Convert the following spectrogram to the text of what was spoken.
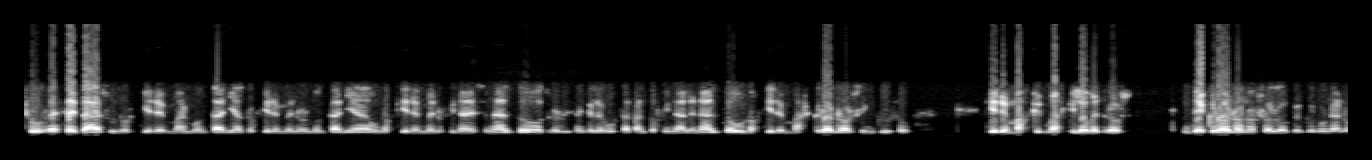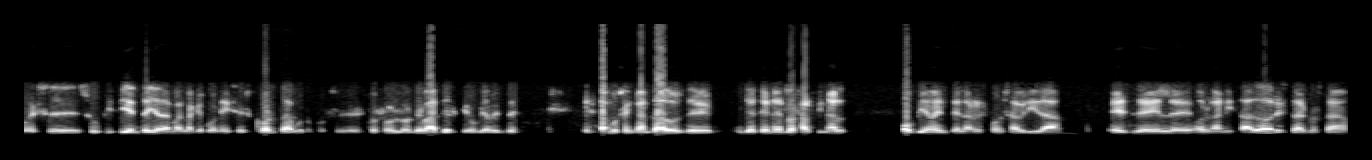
sus recetas, unos quieren más montaña, otros quieren menos montaña, unos quieren menos finales en alto, otros dicen que les gusta tanto final en alto, unos quieren más cronos, incluso quieren más, más kilómetros de crono, no solo que con una no es eh, suficiente y además la que ponéis es corta, bueno, pues eh, estos son los debates que obviamente estamos encantados de, tenerlos. Al final, obviamente la responsabilidad es del eh, organizador, esta es nuestra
